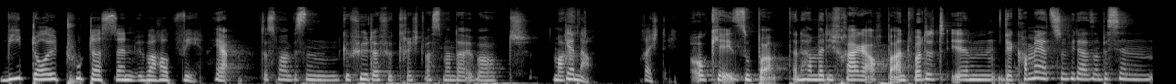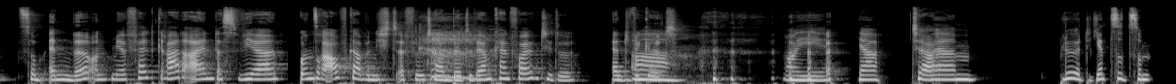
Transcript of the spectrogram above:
wie doll tut das denn überhaupt weh. Ja, dass man ein bisschen Gefühl dafür kriegt, was man da überhaupt macht. Genau. Richtig. Okay, super. Dann haben wir die Frage auch beantwortet. Ähm, wir kommen jetzt schon wieder so ein bisschen zum Ende und mir fällt gerade ein, dass wir unsere Aufgabe nicht erfüllt haben, bitte. Wir haben keinen Folgentitel entwickelt. Ah. Oh je. Ja. Tja. Ähm, blöd. Jetzt so zum.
